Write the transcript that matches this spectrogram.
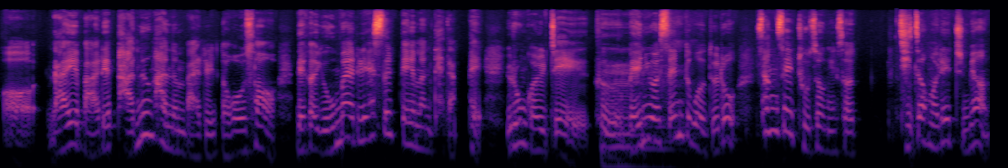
어 나의 말에 반응하는 말을 넣어서 내가 요 말을 했을 때에만 대답해. 이런 걸 이제 그 음. 매뉴얼 샌드워드로 상세 조정해서 지정을 해주면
